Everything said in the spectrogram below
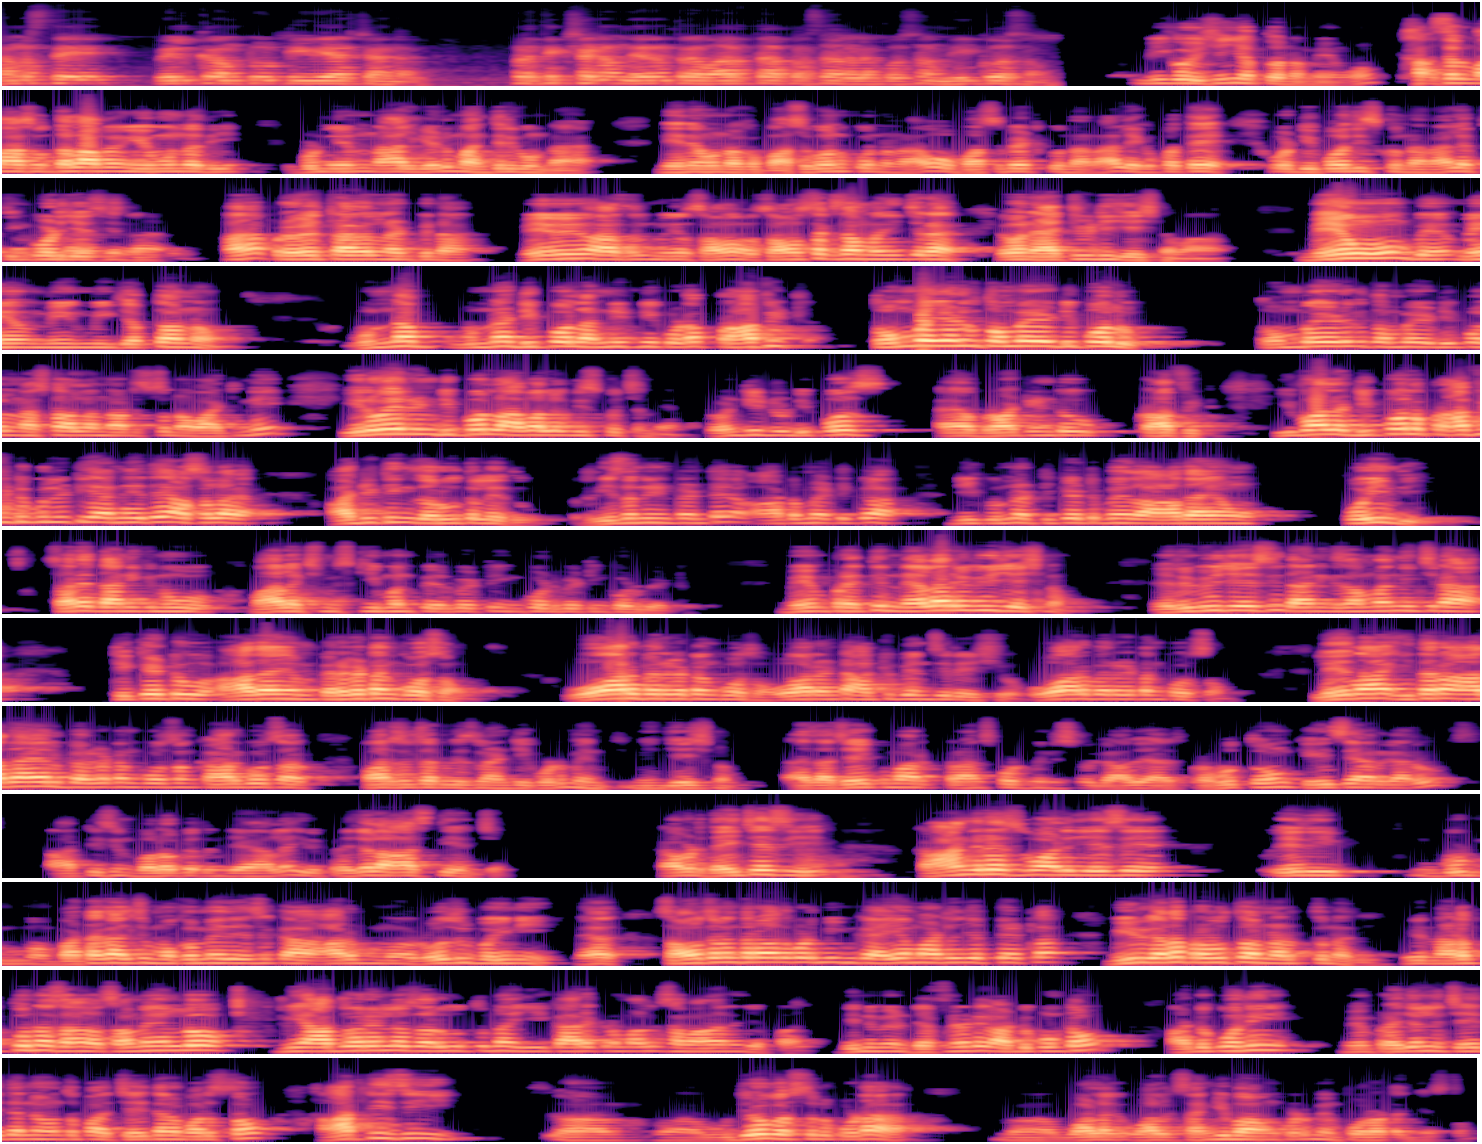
నమస్తే welcome to TVR channel. ప్రతిక్షణం నిరంతర వార్తా ప్రసారాల కోసం మీకోసం. మీకు విషయం చెప్తున్నాం మేము. అసలు మా సొంత లాభం ఏమున్నది? ఇప్పుడు నేను నాలుగేళ్ళు మంత్రిగా ఉన్నా. నేనేమన్నా ఒక బస్సు కొనుక్కున్నానా? ఓ బస్సు పెట్టుకున్నానా? లేకపోతే ఓ డిపో తీసుకున్నానా? లేకపోతే ఇంకోటి చేసినా? ఆ, ప్రైవేట్ ట్రావెల్ నడిపినా? మేము అసలు మేము సం- సంస్థకు సంబంధించిన ఏమైనా యాక్టివిటీ చేసినామా? మేము మేము మీకు మీకు చెప్తా ఉన్నాం. ఉన్న ఉన్న డిపోలు అన్నింటినీ కూడా ప్రాఫిట్ తొంభై ఏడుకు తొంభై ఏడు డిపోలు. తొంభై ఏడుకు తొంభై ఏడు డిపోలు నష్టాల్లో నడుస్తున్న వాటిని ఇరవై రెండు డిపోలు లాభాల్లోకి తీసుకొచ్చింది నేను. Twenty two depots I brought into profit ఇవాళ డిపోల ప్రాఫిటబిలిటీ అనేది అసలు ఆడిటింగ్ జరుగుతలేదు. రీజన్ ఏంటంటే ఆటోమేటిక్గా నీకున్న టికెట్ మీద ఆదాయం పోయింది. సరే దానికి నువ్వు మహాలక్ష్మి స్కీమ్ అని పేరు పెట్టి ఇంకోటి పెట్టి ఇంకోటి పెట్టు. మేము ప్రతి నెల రివ్యూ చేసినాం. రివ్యూ చేసి దానికి సంబంధించిన టికెట్ ఆదాయం పెరగటం కోసం ఓఆర్ పెరగటం కోసం ఓఆర్ అంటే ఆక్యుపెన్సీ రేషియో ఓఆర్ పెరగటం కోసం లేదా ఇతర ఆదాయాలు పెరగటం కోసం కార్గో పార్సల్ సర్వీస్ లాంటివి కూడా మేము మేము చేసినాం. As Ajay Kumar transport minister కాదు యాజ్ ప్రభుత్వం కేసీఆర్ గారు ఆర్టీసీని బలోపేతం చేయాలి ఇది ప్రజల ఆస్తి అని చెప్పి. కాబట్టి దయచేసి కాంగ్రెస్ వాళ్ళు చేసే ఏది బట్టగాల్చి ముఖం మీద వేసి ఆరు రోజులు పోయినాయి. సంవత్సరం తర్వాత కూడా మీకు ఇంకా అయ్యే మాటలు చెప్తే ఎట్లా? మీరు కదా ప్రభుత్వాన్ని నడుపుతున్నది. మీరు నడుపుతున్న సమయంలో మీ ఆధ్వర్యంలో జరుగుతున్న ఈ కార్యక్రమాలకు సమాధానం చెప్పాలి. దీన్ని మేము డెఫినెట్గా అడ్డుకుంటాం. అడ్డుకొని మేము ప్రజల్ని చైతన్యవంత చైతన్యపరుస్తాం. ఆర్టీసీ ఉద్యోగస్తులు కూడా వాళ్ళ వాళ్ళకి సంఘీభావం కూడా మేము పోరాటం చేస్తాం.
